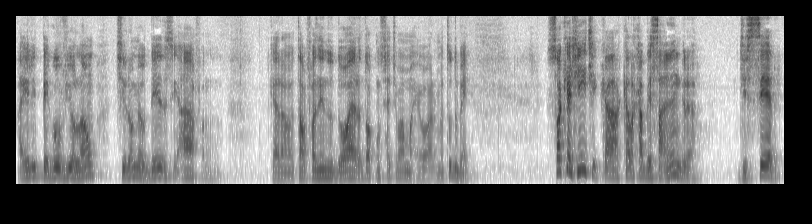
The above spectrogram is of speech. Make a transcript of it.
Aí ele pegou o violão, tirou meu dedo assim, ah, falando que era, eu estava fazendo dó, era dó com sétima maior, mas tudo bem. Só que a gente, com aquela cabeça angra de ser,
